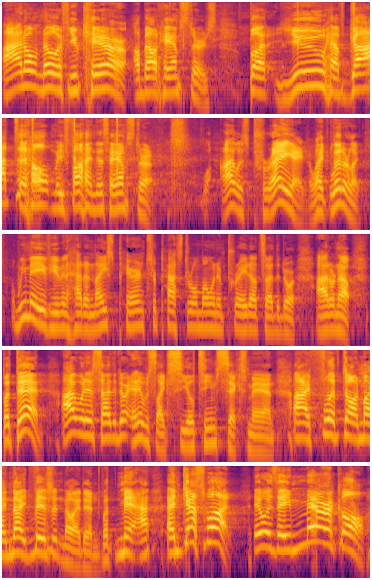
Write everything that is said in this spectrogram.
I don't know if you care about hamsters, but you have got to help me find this hamster. I was praying, like literally. We may have even had a nice parent or pastoral moment and prayed outside the door. I don't know. But then I went inside the door and it was like SEAL Team 6, man. I flipped on my night vision. No, I didn't. But man, and guess what? It was a miracle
